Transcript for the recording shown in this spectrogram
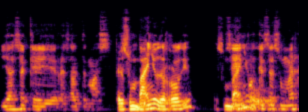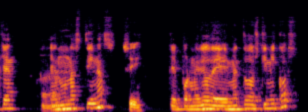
y hace que resalte más. ¿Pero es un baño de rodio? ¿Es un Sí, baño? porque o- se sumergen Ah, en unas tinas Sí. que por medio de métodos químicos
